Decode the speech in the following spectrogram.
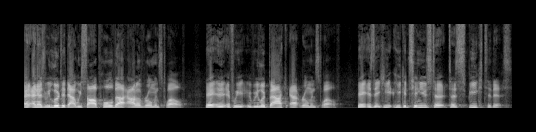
And, and, as we looked at that, we saw pull that out of Romans 12. Okay, if, we, if we look back at Romans 12, okay, is that he, he continues to, to speak to this.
